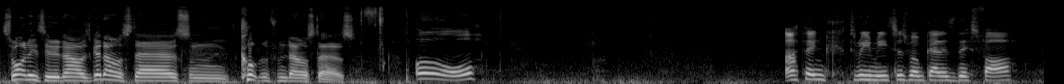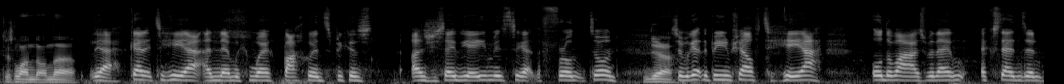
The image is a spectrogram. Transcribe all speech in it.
So what I need to do now is go downstairs and cut them from downstairs. Or I think three meters won't get us this far. Just land on there. Yeah, get it to here, and then we can work backwards because, as you say, the aim is to get the front done. Yeah. So we get the beam shelf to here. Otherwise, we're then extending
